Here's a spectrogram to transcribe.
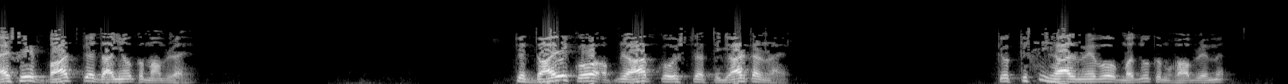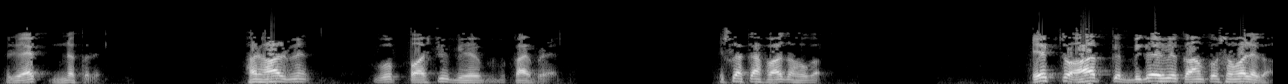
ایسے بات کے دائیوں کا معاملہ ہے کہ دائی کو اپنے آپ کو اس طرح تیار کرنا ہے کہ کسی حال میں وہ مدو کے مقابلے میں ریئیکٹ نہ کرے۔ ہر حال میں وہ پازیٹو بہیو قائم رہے۔ اس کا کیا فائدہ ہوگا؟ ایک تو آپ کے بگڑے ہوئے کام کو سنبھالے گا۔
